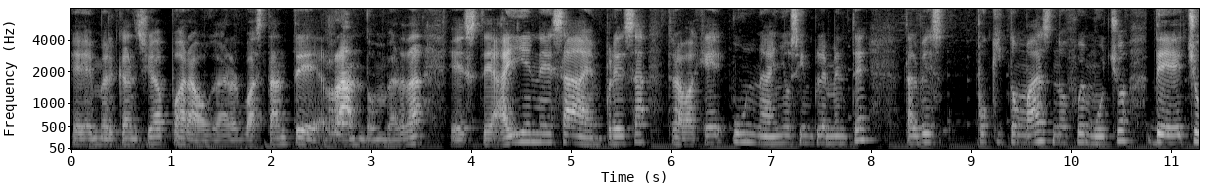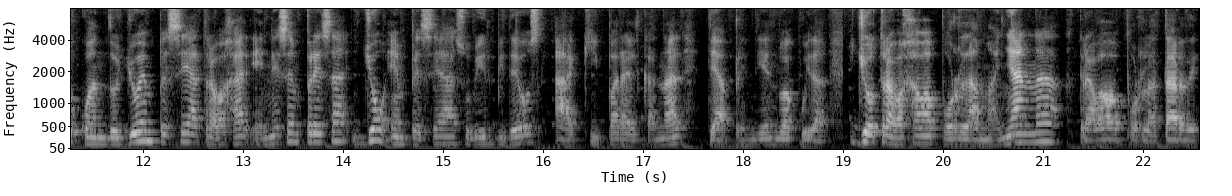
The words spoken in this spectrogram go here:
eh, mercancía para hogar, bastante random, ¿verdad? Este ahí en esa empresa trabajé un año simplemente, tal vez poquito más, no fue mucho. De hecho, cuando yo empecé a trabajar en esa empresa, yo empecé a subir videos aquí para el canal de Aprendiendo a Cuidar. Yo trabajaba por la mañana, grababa por la tarde.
